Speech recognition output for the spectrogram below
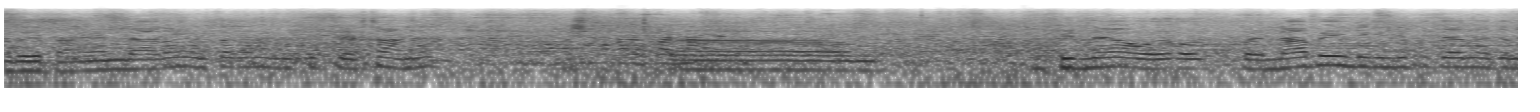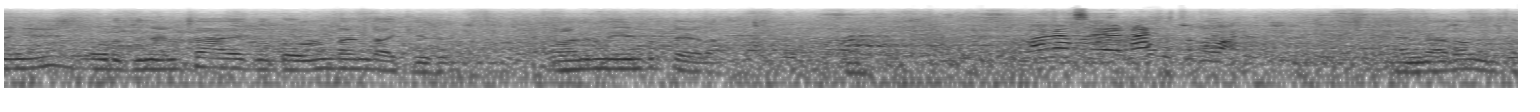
അത് കിട്ടാൻ എല്ലാവരും അങ്ങനത്തെ പിക്ചേഴ്സാണ് പിന്നെ എല്ലാ പെയിന്റിങ്ങിന്റെ പ്രത്യേകത എന്ന് വെച്ചിട്ടുണ്ടെങ്കിൽ ഒറിജിനൽ ചായക്കൂട്ടുകളും ഉണ്ടാക്കിയത്. അതാണ് മെയിൻ പ്രത്യേകത. എല്ലാവരും അങ്ങനത്തെ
